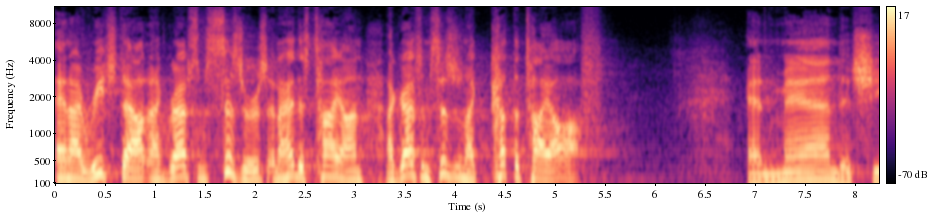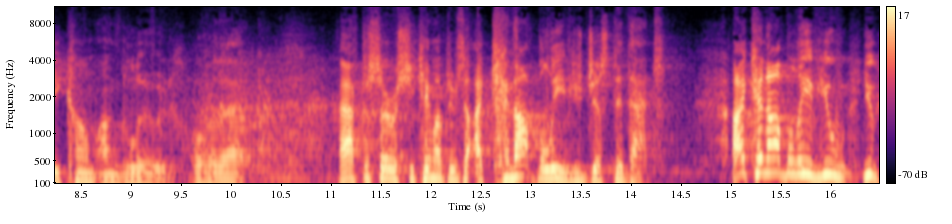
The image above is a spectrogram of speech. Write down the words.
And I reached out and I grabbed some scissors, and I had this tie on. I grabbed some scissors and I cut the tie off. And man, did she come unglued over that. After service, she came up to me and said, I cannot believe you just did that. I cannot believe you, you,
